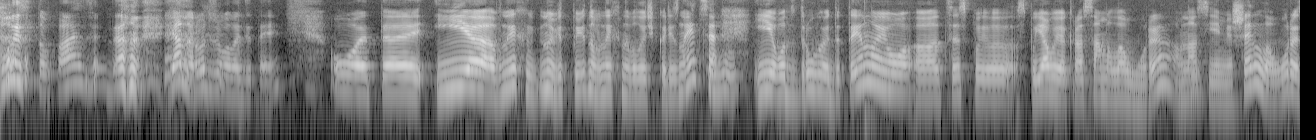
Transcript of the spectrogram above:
в листопаді да, я народжувала дітей. От, е, і в них, ну, відповідно, в них невеличка різниця. Мгм. І от з другою дитиною е, це з появою якраз саме Лаури. А в нас є Мішель, Лаура,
